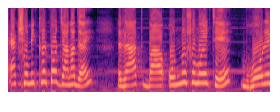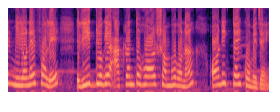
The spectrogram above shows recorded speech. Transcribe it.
এক সমীক্ষার পর জানা যায়, রাত বা অন্য সময়ের চেয়ে ভোরের মিলনের ফলে হৃদরোগে আক্রান্ত হওয়ার সম্ভাবনা অনেকটাই কমে যায়।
